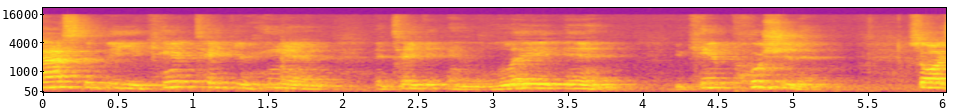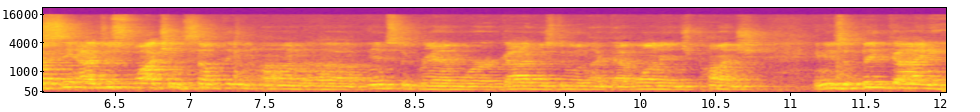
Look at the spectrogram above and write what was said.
has to be, you can't take your hand and take it and lay it in. You can't push it in. So I see, I was just watching something on uh, Instagram where a guy was doing like that one inch punch, and he was a big guy and he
